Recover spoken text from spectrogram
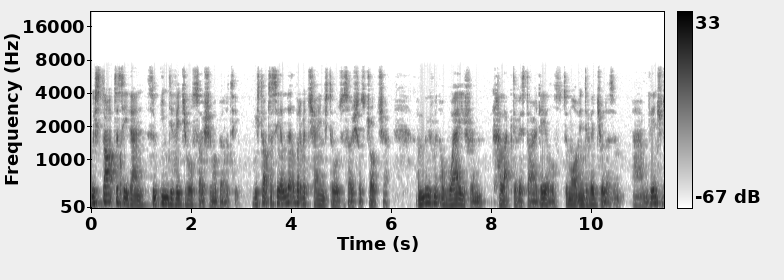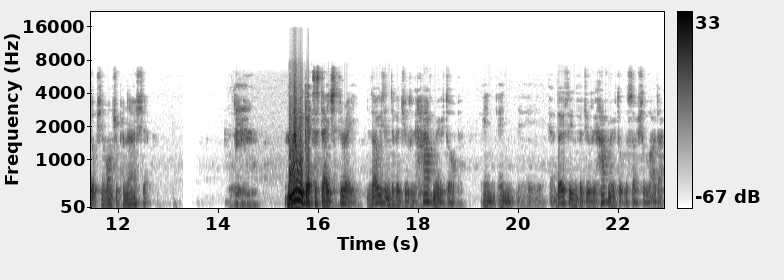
we start to see then some individual social mobility. We start to see a little bit of a change towards a social structure, a movement away from collectivist ideals to more individualism, um, the introduction of entrepreneurship. And then we get to stage three, those individuals who have moved up in, in uh, those individuals who have moved up the social ladder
